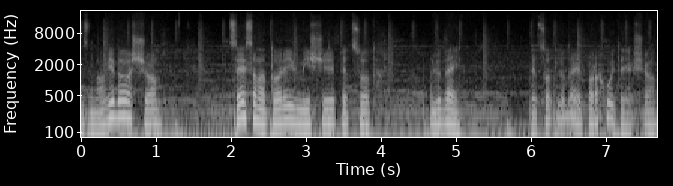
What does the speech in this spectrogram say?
знімав відео, що цей санаторій вміщує 500 людей. 500 людей, порахуйте, якщо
